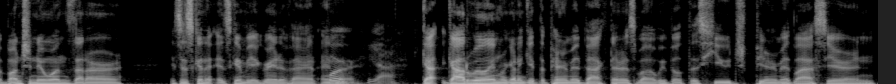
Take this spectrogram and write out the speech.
a bunch of new ones that are. It's just gonna it's gonna be a great event, and For yeah. God, God willing, we're gonna get the pyramid back there as well. We built this huge pyramid last year, and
